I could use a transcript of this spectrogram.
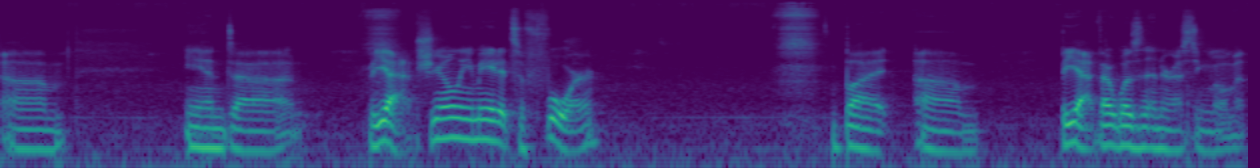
Um, and, uh, but yeah, she only made it to four. But, um, but yeah, that was an interesting moment.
